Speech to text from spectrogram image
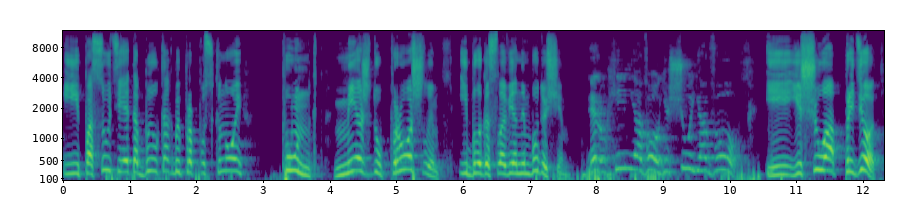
И по сути это был как бы пропускной пункт между прошлым и благословенным будущим. И Иешуа придет.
